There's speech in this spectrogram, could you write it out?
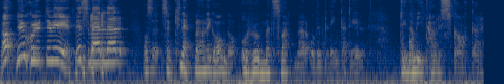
Ja, nu skjuter vi! Det smäller! Och så, så knäpper han igång då och rummet svartnar och det blinkar till. Dynamit-Harry skakar.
